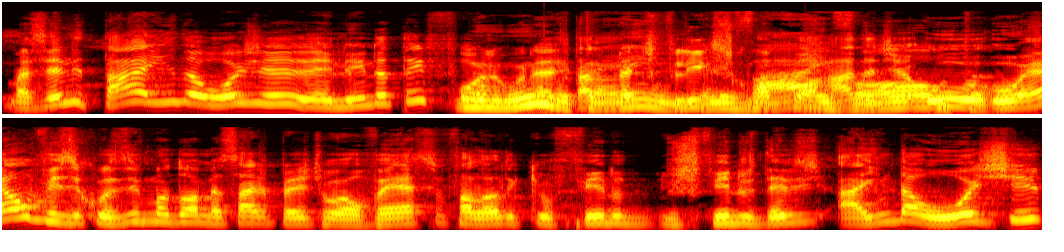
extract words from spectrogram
Mas ele tá ainda hoje, ele ainda tem fôlego, No né? Ele tá no tem, Netflix ele com uma porrada de. O, o Elvis, inclusive, mandou uma mensagem pra gente, o Elvésio, falando que o filho, os filhos deles ainda hoje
